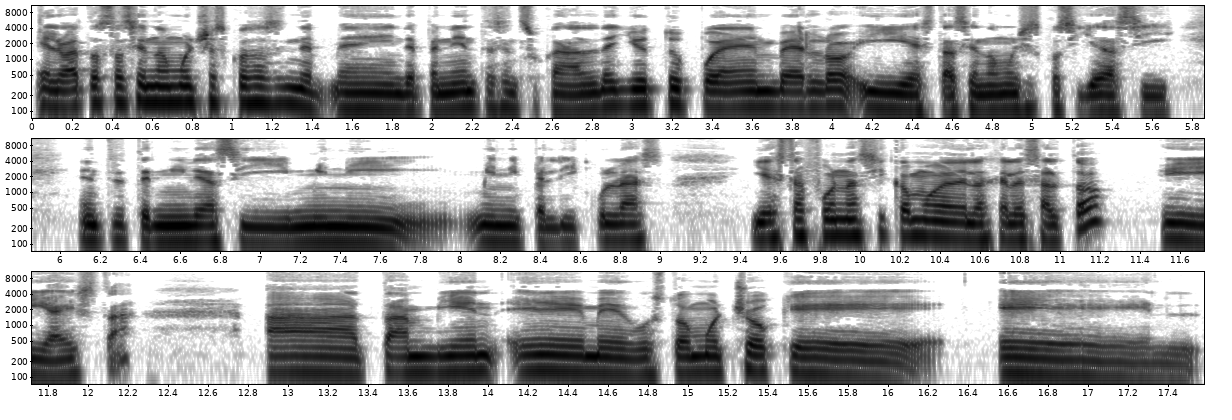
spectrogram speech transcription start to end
El vato está haciendo muchas cosas inde- eh, independientes en su canal de YouTube. Pueden verlo y está haciendo muchas cosillas así entretenidas y mini, mini películas. Y esta fue una así como de las que le saltó. Y ahí está. Ah, también eh, me gustó mucho que el-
